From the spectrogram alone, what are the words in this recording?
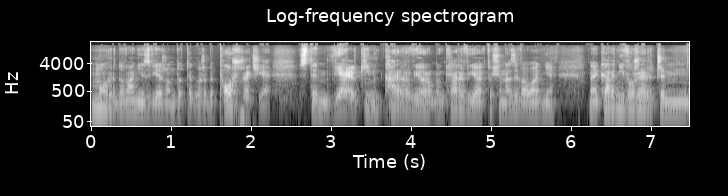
mordowanie zwierząt do tego, żeby pożreć je z tym wielkim karwio, karwio jak to się nazywa ładnie, e, karniwożerczym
